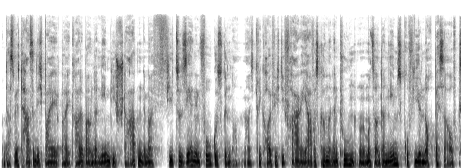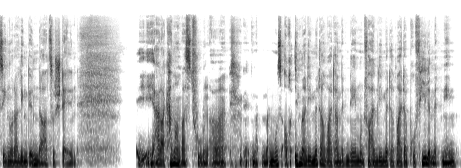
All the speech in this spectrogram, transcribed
und das wird tatsächlich bei, bei gerade bei Unternehmen, die starten, immer viel zu sehr in den Fokus genommen. Ich kriege häufig die Frage, ja, was können wir denn tun, um unser Unternehmensprofil noch besser auf Xing oder LinkedIn darzustellen? Ja, da kann man was tun, aber man muss auch immer die Mitarbeiter mitnehmen und vor allem die Mitarbeiterprofile mitnehmen.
